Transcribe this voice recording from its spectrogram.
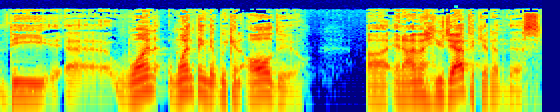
the, uh, one, one thing that we can all do, uh, and I'm a huge advocate of this,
